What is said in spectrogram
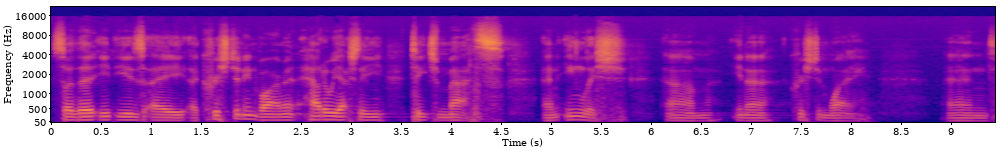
so that it is a, a Christian environment? How do we actually teach maths and English? um, in a Christian way. And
